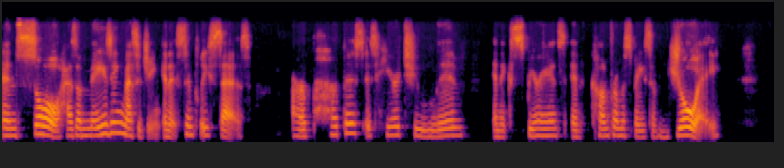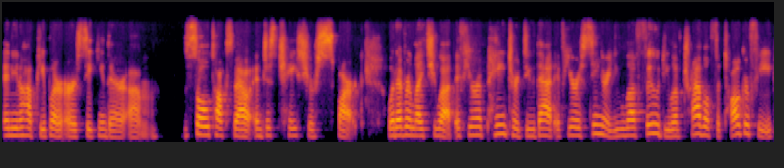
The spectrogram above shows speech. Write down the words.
And Soul has amazing messaging, and it simply says, Our purpose is here to live and experience and come from a space of joy. And you know how people are, are seeking their um, soul talks about and just chase your spark. Whatever lights you up. If you're a painter do that. If you're a singer you love food you love travel photography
